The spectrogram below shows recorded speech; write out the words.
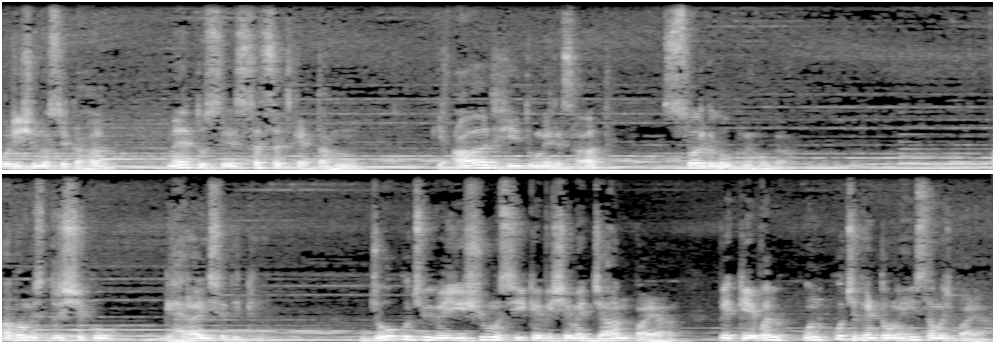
और यीशु ने उससे कहा मैं तुझसे सच सच कहता हूँ कि आज ही तू मेरे साथ स्वर्ग लोक में होगा। अब हम इस दृश्य को गहराई से देखें। जो कुछ भी वे यीशु मसीह के विषय में जान पाया, वे केवल उन कुछ घंटों में ही समझ पाया,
